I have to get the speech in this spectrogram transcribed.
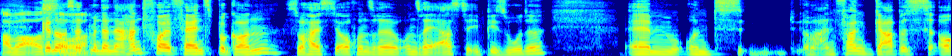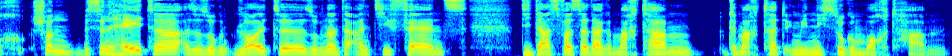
Aber Ausdauer. Genau, es hat mit einer Handvoll Fans begonnen. So heißt ja auch unsere, unsere erste Episode. Ähm, und am Anfang gab es auch schon ein bisschen Hater, also so Leute, sogenannte Anti-Fans, die das, was er da gemacht haben, gemacht hat, irgendwie nicht so gemocht haben.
